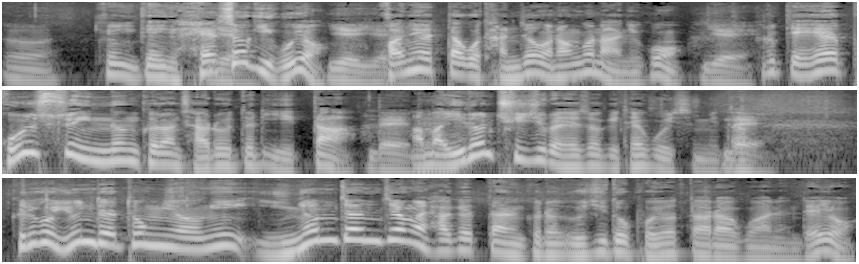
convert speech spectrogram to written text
어, 그러니까 해석이고요. 예, 예, 예. 관여했다고 단정을 한 건 아니고 예. 그렇게 해 볼 수 있는 그런 자료들이 있다. 네, 아마 네. 이런 취지로 해석이 되고 있습니다. 네. 그리고 윤 대통령이 이념 전쟁을 하겠다는 그런 의지도 보였다라고 하는데요.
